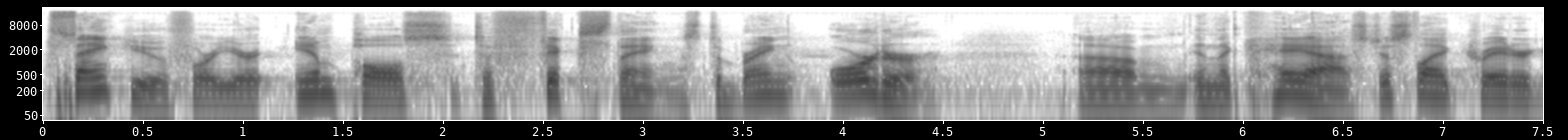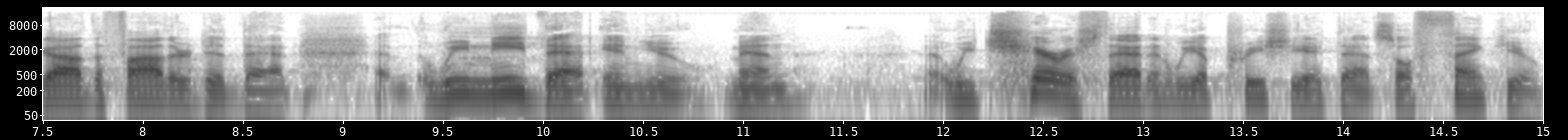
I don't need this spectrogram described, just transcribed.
Thank you for your impulse to fix things, to bring order um, in the chaos, just like Creator God the Father did that. We need that in you, men. We cherish that and we appreciate that, so thank you.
